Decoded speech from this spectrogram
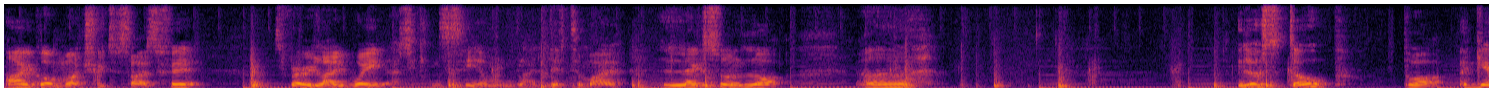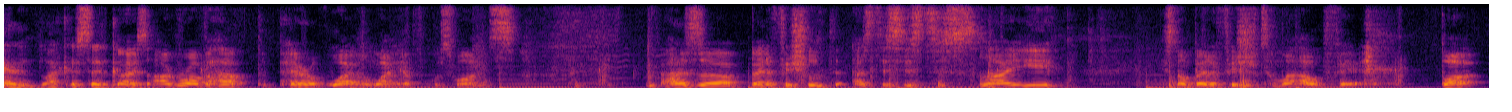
I got my true to size fit. It's very lightweight, as you can see, I'm like lifting my legs a lot. Uh, it looks dope. But again, like I said, guys, I'd rather have the pair of white and white Air Force Ones. As uh, beneficial as this is to society, it's not beneficial to my outfit. But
